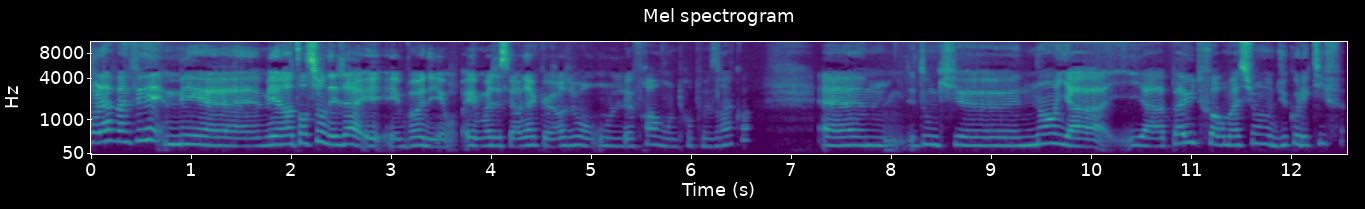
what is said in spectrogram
on l'a pas fait, mais, euh, mais l'intention déjà est, bonne et, et moi j'espère bien qu'un jour on, le fera, on le proposera quoi. donc non, il n'y a, y a pas eu de formation du collectif,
